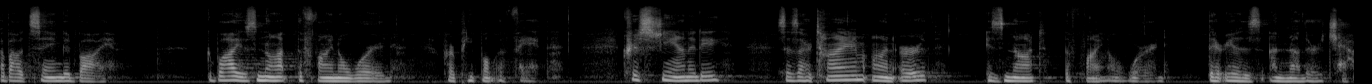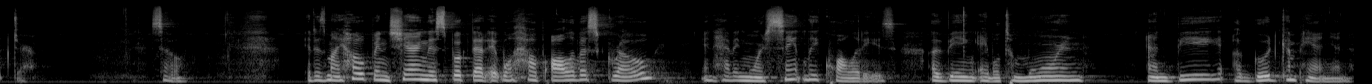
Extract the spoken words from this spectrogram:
about saying goodbye. Goodbye is not the final word for people of faith. Christianity says our time on earth is not the final word, there is another chapter. So, it is my hope in sharing this book that it will help all of us grow in having more saintly qualities of being able to mourn and be a good companion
